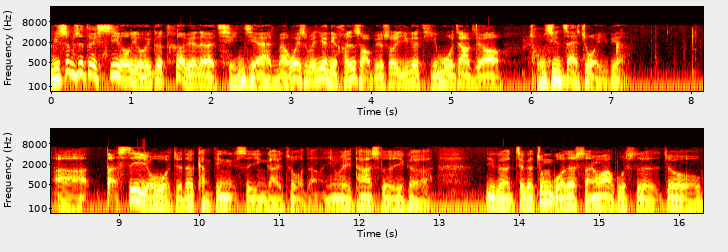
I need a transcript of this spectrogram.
你是不是对西游有一个特别的情节还是怎么样？为什么？因为你很少，比如说一个题目这样子要重新再做一遍。啊，但西游我觉得肯定是应该做的，因为它是一个一个这个中国的神话故事，就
